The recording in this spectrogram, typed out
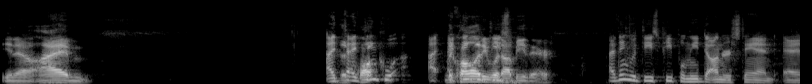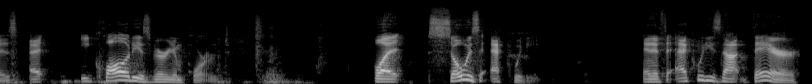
you know, I'm I, the I think wh- I, the quality would these- not be there. I think what these people need to understand is uh, equality is very important, but so is equity. And if the equity is not there,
